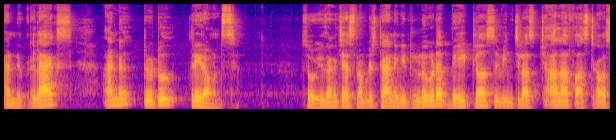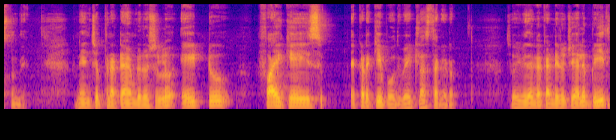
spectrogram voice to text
and relax and two to three rounds. సో ఈ విధంగా చేస్తున్నప్పుడు స్టాండింగ్ ఇట్లలో కూడా వెయిట్ లాస్ వించ్ లాస్ చాలా ఫాస్ట్గా వస్తుంది. నేను చెప్పిన టైం డ్యూరేషన్లో ఎయిట్ టు ఫైవ్ కేఈస్ ఎక్కడికి పోదు వెయిట్ లాస్ తగ్గడం. సో ఈ విధంగా కంటిన్యూ చేయాలి. బ్రీత్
